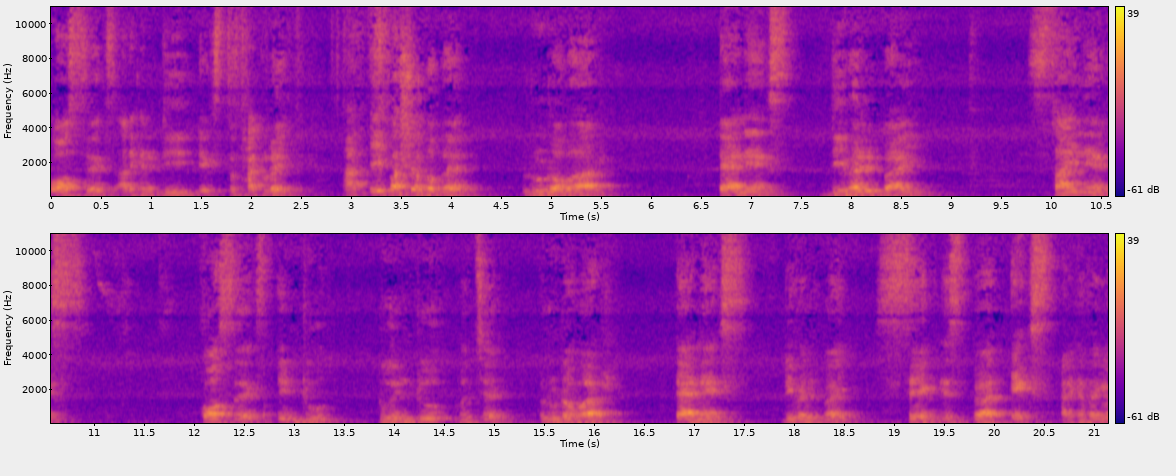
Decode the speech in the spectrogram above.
cos x আর এখানে ডি এক্স তো থাকলোই। আর এই পাশে হবে root over tan x divided by sine x cos x into two into হচ্ছে root over tan x divided by sec square x আর এখানে থাকল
